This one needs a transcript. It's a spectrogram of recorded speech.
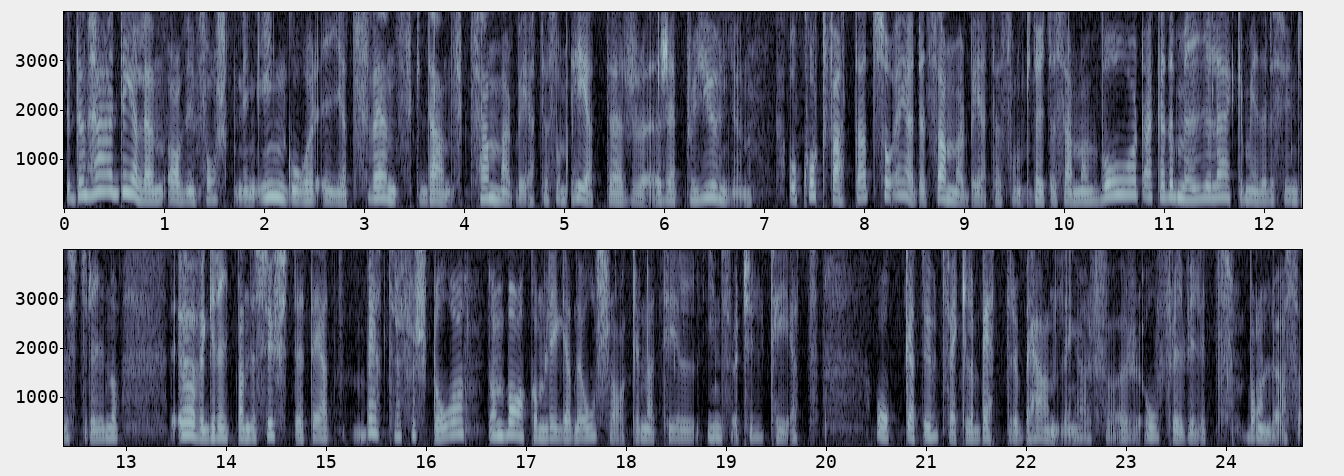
Den här delen av din forskning ingår i ett svensk-danskt samarbete som heter Reprounion. Och kortfattat så är det ett samarbete som knyter samman vård, akademi, läkemedelsindustrin. Och det övergripande syftet är att bättre förstå de bakomliggande orsakerna till infertilitet och att utveckla bättre behandlingar för ofrivilligt barnlösa.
